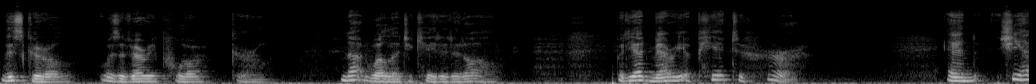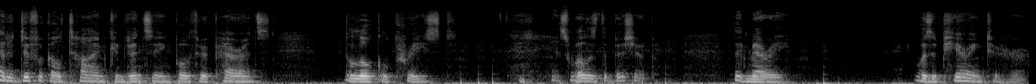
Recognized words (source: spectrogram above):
this girl was a very poor girl, not well educated at all. But yet Mary appeared to her. And she had a difficult time convincing both her parents, the local priest, as well as the bishop, that Mary was appearing to her.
